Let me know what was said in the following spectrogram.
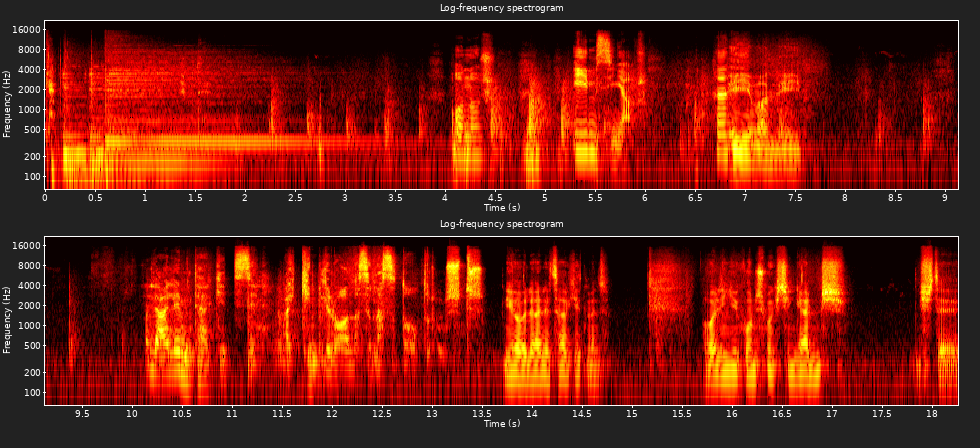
Gel. Onur. iyi misin yavrum? İyiyim anne iyiyim. Lale mi terk etti seni? Ay kim bilir o anası nasıl doldurmuştur. Yo Lale terk etmedi. O Eling'e konuşmak için gelmiş. İşte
